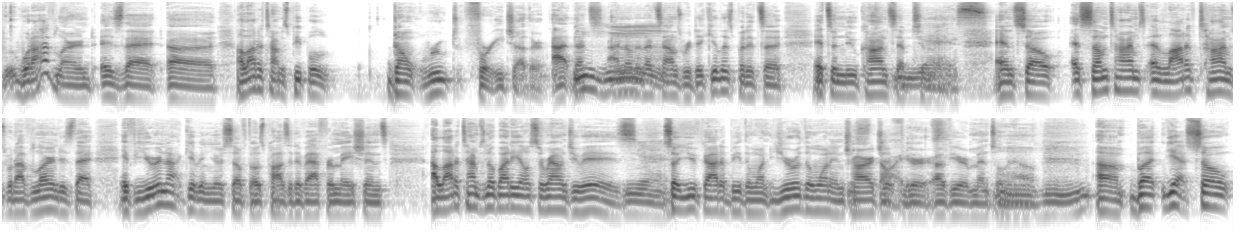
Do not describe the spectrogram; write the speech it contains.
what I've learned is that uh, a lot of times people don't root for each other. I, that's I know that that sounds ridiculous, but it's a it's a new concept to me. And so, as sometimes, a lot of times, what I've learned is that if you're not giving yourself those positive affirmations. A lot of times, nobody else around you is. Yes. So you've got to be the one. You're the one in charge of your of your mental Mm-hmm. health. Um, but yeah, so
